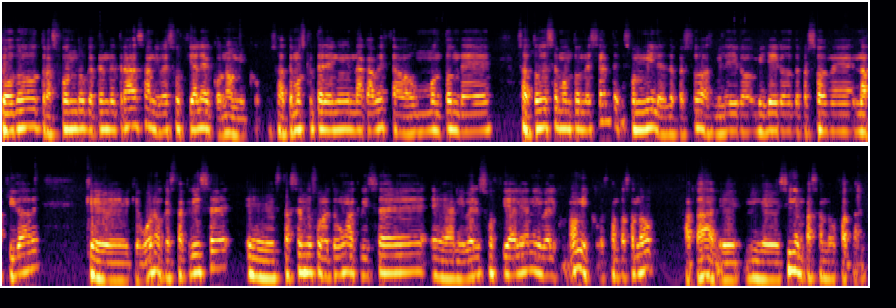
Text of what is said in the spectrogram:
todo o trasfondo que ten detrás a nivel social e económico. O sea, temos que ter en na cabeza un montón de, sea, todo ese montón de xente, que son miles de persoas, mileiros, milleiros de persoas na cidade, que, que bueno, que esta crise eh, está sendo sobre todo unha crise eh, a nivel social e a nivel económico. Están pasando fatal, eh, eh, siguen pasando fatal.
